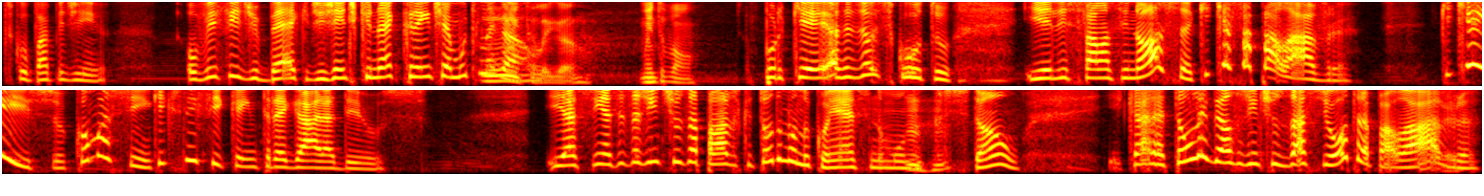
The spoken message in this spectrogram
Desculpa, rapidinho. Ouvir feedback de gente que não é crente é muito legal. Muito legal. Muito bom. Porque às vezes eu escuto e eles falam assim: nossa, o que, que é essa palavra? O que, que é isso? Como assim? O que, que significa entregar a Deus? E assim, às vezes a gente usa palavras que todo mundo conhece no mundo cristão. E, cara, é tão legal se a gente usasse outra palavra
